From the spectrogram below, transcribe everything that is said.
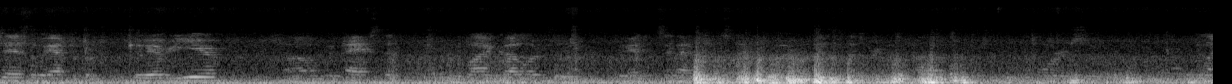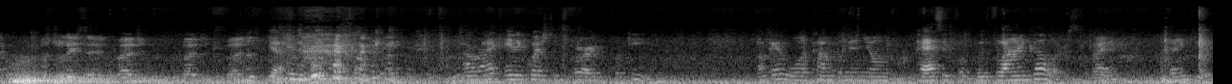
test that we have to do every year. Uh, we passed it with flying colors, and we had to send that to the state. That's- that's pretty much all. Orders, so, Like Mr. Lee said, budget, budget, budget. Yeah. Okay. All right, any questions for, for Keith? Okay, we want to compliment you on passing with flying colors. Okay, Thank you.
